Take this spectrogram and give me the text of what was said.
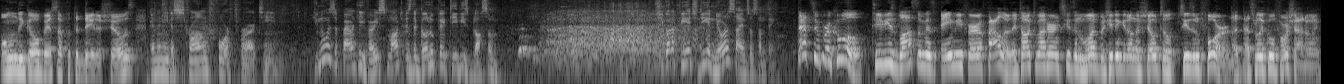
only go based off what the data shows. Gonna need a strong fourth for our team. You know who's apparently very smart is the girl who played TV's Blossom. she got a PhD in neuroscience or something. That's super cool. TV's Blossom is Amy Farrah Fowler. They talked about her in season one, but she didn't get on the show till season four. That, that's really cool foreshadowing.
